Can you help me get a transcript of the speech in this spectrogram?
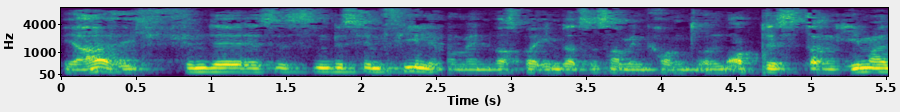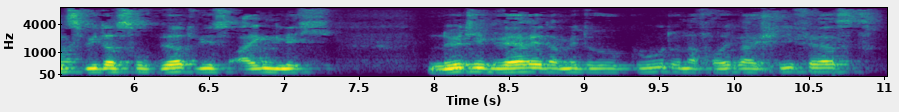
ja, ich finde, es ist ein bisschen viel im Moment, was bei ihm da zusammenkommt. Und ob das dann jemals wieder so wird, wie es eigentlich nötig wäre, damit du gut und erfolgreich Ski fährst,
